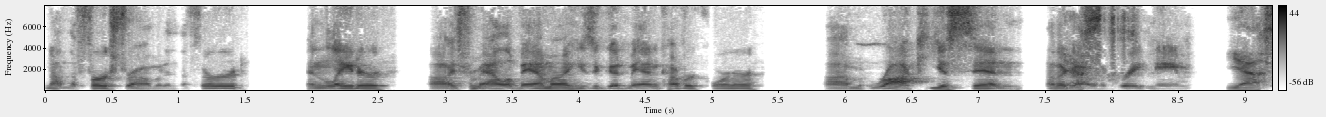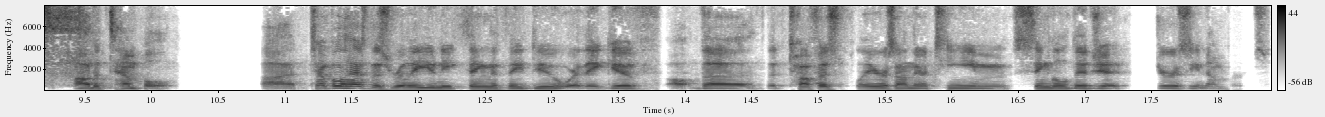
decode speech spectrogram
not in the first round, but in the third and later. Uh, he's from Alabama. He's a good man cover corner. Um, Rock Ya-Sin, another yes. guy with a great name. Yes. Out of Temple. Uh, Temple has this really unique thing that they do where they give the the toughest players on their team single digit jersey numbers.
